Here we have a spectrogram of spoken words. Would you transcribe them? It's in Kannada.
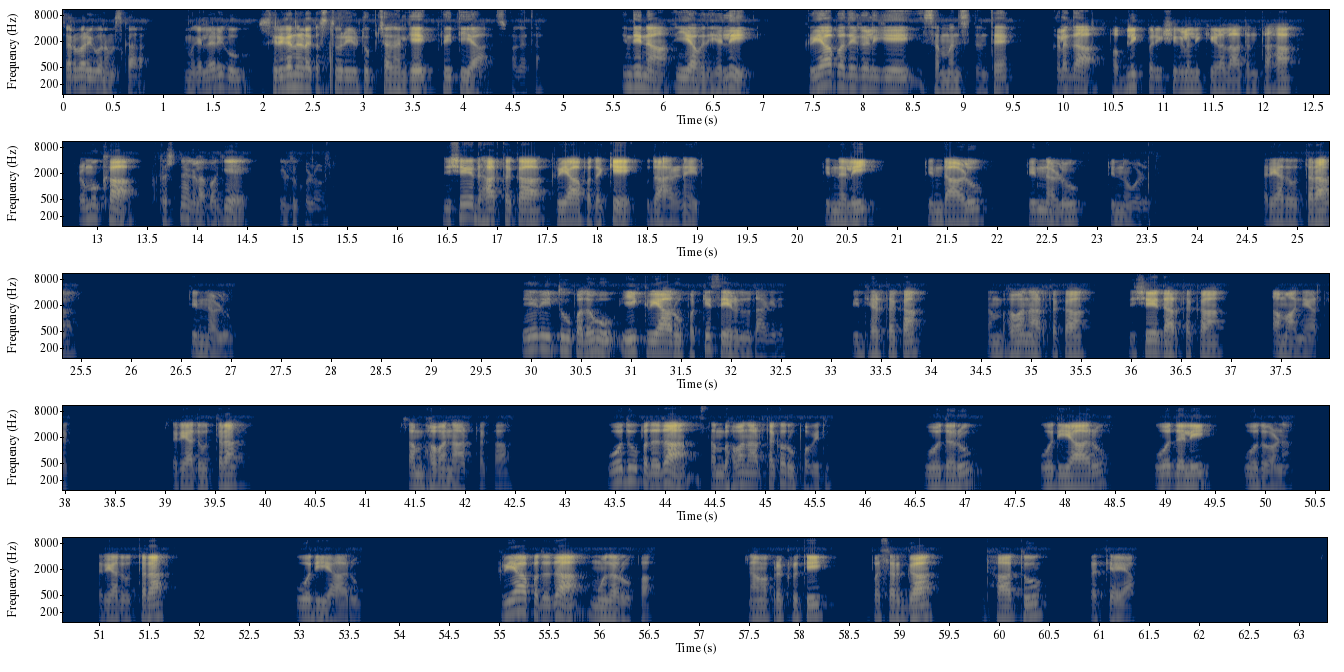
ಸರ್ವರಿಗೂ ನಮಸ್ಕಾರ. ನಿಮಗೆಲ್ಲರಿಗೂ ಸಿರಿಗನ್ನಡ ಕಸ್ತೂರಿ ಯೂಟ್ಯೂಬ್ ಚಾನಲ್ಗೆ ಪ್ರೀತಿಯ ಸ್ವಾಗತ. ಇಂದಿನ ಈ ಅವಧಿಯಲ್ಲಿ ಕ್ರಿಯಾಪದಗಳಿಗೆ ಸಂಬಂಧಿಸಿದಂತೆ ಕಳೆದ ಪಬ್ಲಿಕ್ ಪರೀಕ್ಷೆಗಳಲ್ಲಿ ಕೇಳಲಾದಂತಹ ಪ್ರಮುಖ ಪ್ರಶ್ನೆಗಳ ಬಗ್ಗೆ ತಿಳಿದುಕೊಳ್ಳೋಣ. ನಿಷೇಧಾರ್ಥಕ ಕ್ರಿಯಾಪದಕ್ಕೆ ಉದಾಹರಣೆ ಇದು. ತಿನ್ನಲಿ, ತಿಂದಾಳು, ತಿನ್ನಳು, ತಿನ್ನುವಳು. ಸರಿಯಾದ ಉತ್ತರ, ತಿನ್ನಳು. ಸೇರಿತು ಪದವು ಈ ಕ್ರಿಯಾರೂಪಕ್ಕೆ ಸೇರಿದುದಾಗಿದೆ. ವಿಧ್ಯರ್ಥಕ ಸಂಭವನಾರ್ಥಕ, ನಿಷೇಧಾರ್ಥಕ, ಸಾಮಾನ್ಯಾರ್ಥಕ. ಸರಿಯಾದ ಉತ್ತರ? ಸಂಭವನಾರ್ಥಕ. ಓದು ಪದದ ಸಂಭವನಾರ್ಥಕ ರೂಪವಿದು. ಓದರು, ಓದಿಯಾರು, ಓದಲಿ, ಓದೋಣ. ಸರಿಯಾದ ಉತ್ತರ? ಓದಿಯಾರು. ಕ್ರಿಯಾಪದದ ಮೂಲ ರೂಪ. ನಾಮಪ್ರಕೃತಿ, ಉಪಸರ್ಗ ಧಾತು ಪ್ರತ್ಯಯ.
